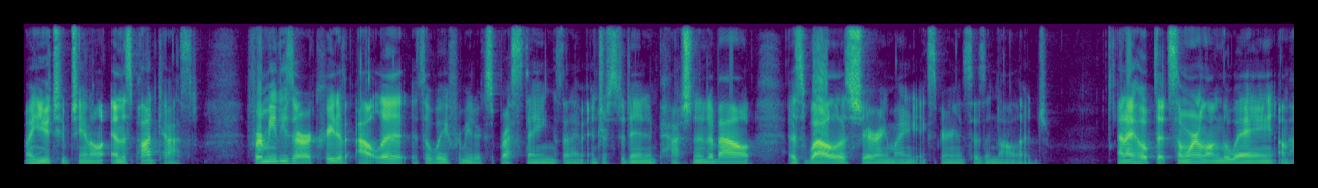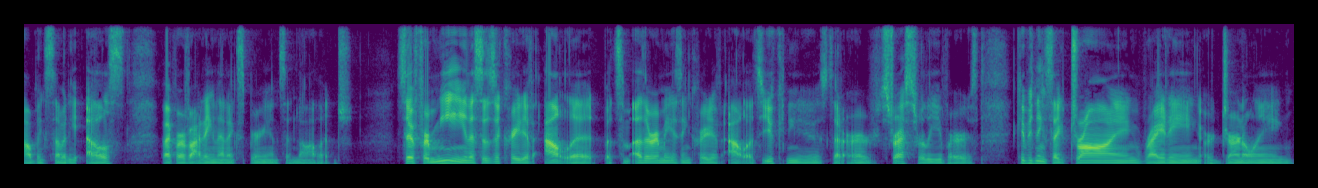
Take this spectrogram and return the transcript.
my YouTube channel, and this podcast. For me, these are a creative outlet. It's a way for me to express things that I'm interested in and passionate about, as well as sharing my experiences and knowledge. And I hope that somewhere along the way, I'm helping somebody else by providing that experience and knowledge. So for me, this is a creative outlet, but some other amazing creative outlets you can use that are stress relievers could be things like drawing, writing, or journaling.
